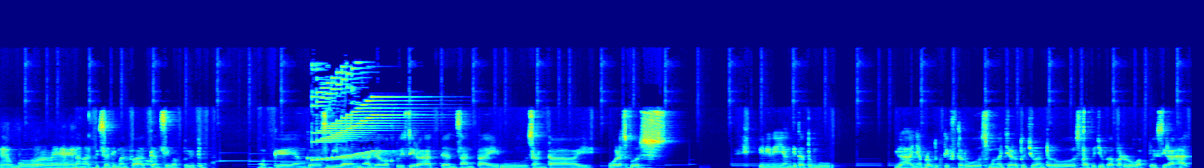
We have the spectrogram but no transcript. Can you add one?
Nggak boleh. sangat bisa dimanfaatkan sih waktu itu. Oke, yang ke sembilan ada waktu istirahat dan santai. Uh, santai. Boleh bos. Ini nih yang kita tunggu. Gak hanya produktif terus, mengejar tujuan terus, tapi juga perlu waktu istirahat.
